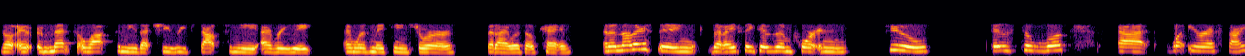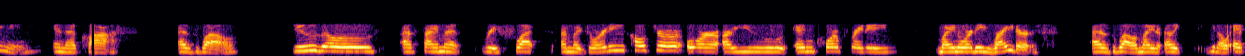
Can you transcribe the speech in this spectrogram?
you know, it, it meant a lot to me that she reached out to me every week and was making sure that I was okay. And another thing that I think is important too is to look at what you're assigning in a class as well. Do those assignments reflect a majority culture, or are you incorporating minority writers as well? like you know, it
